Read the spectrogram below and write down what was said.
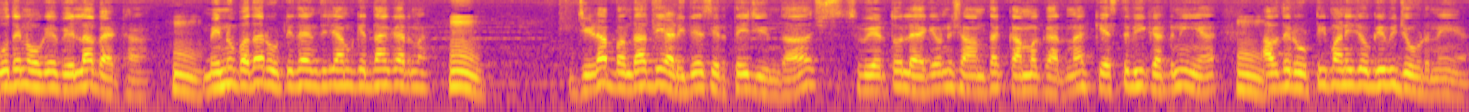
ਦੋ ਦਿਨ ਹੋ ਗਏ ਵਿਹਲਾ ਬੈਠਾ। ਹੂੰ। ਮੈਨੂੰ ਪਤਾ ਰੋਟੀ ਦਾ ਇੰਤਜ਼ਾਮ ਕਿੱਦਾਂ ਕਰਨਾ। ਹੂੰ। ਜਿਹੜਾ ਬੰਦਾ ਦਿਹਾੜੀ ਦੇ ਸਿਰ ਤੇ ਹੀ ਜਿੰਦਾ ਸਵੇਰ ਤੋਂ ਲੈ ਕੇ ਉਹਨੇ ਸ਼ਾਮ ਤੱਕ ਕੰਮ ਕਰਨਾ ਕਿਸ਼ਤ ਵੀ ਕੱਢਣੀ ਆ ਆਪਦੇ ਰੋਟੀ ਪਾਣੀ ਜੋਗੇ ਵੀ ਜੋੜਨੇ ਆ।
